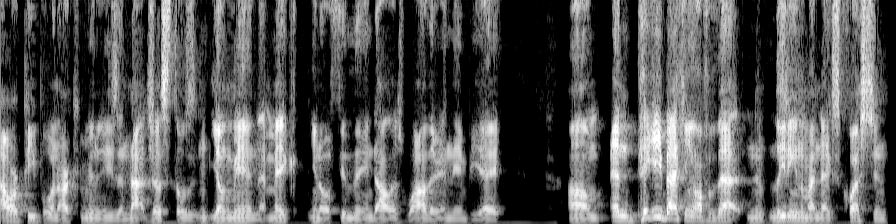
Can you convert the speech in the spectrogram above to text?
our people in our communities and not just those young men that make you know a few million dollars while they're in the nba um, and piggybacking off of that leading into my next question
